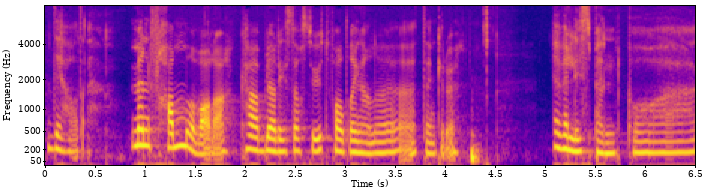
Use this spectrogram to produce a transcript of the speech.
Det har det. Men framover, da? Hva blir de største utfordringene, tenker du? Jeg er veldig spent på eh,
